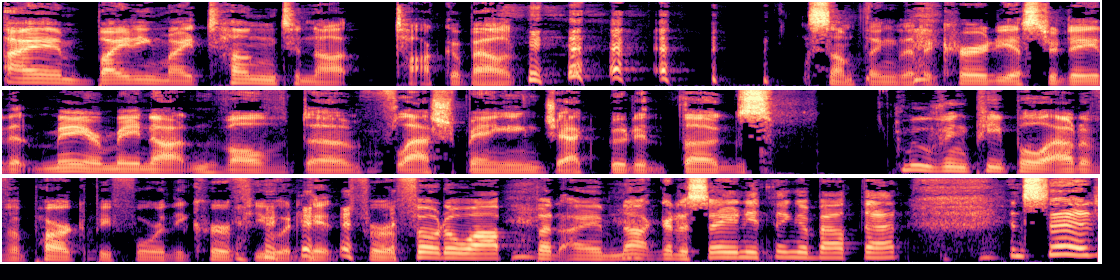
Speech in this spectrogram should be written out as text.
I am biting my tongue to not talk about something that occurred yesterday that may or may not involve uh, flashbanging, jackbooted thugs moving people out of a park before the curfew had hit for a photo op, but I am not going to say anything about that. Instead,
